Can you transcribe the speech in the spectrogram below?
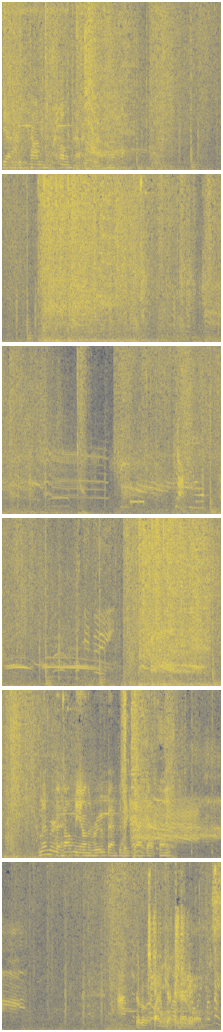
Yeah, because the communists own that word. Huh? Remember to help me on the roof after they cap that point. There goes Spike checking heavy.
